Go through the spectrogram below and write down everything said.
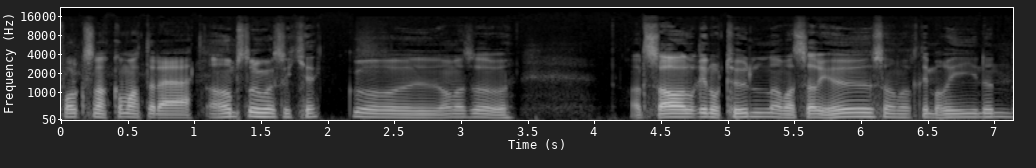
Folk snakker om at det er Armstrong var så kjekk, og han var så... Han sa aldri noe tull, han var seriøs, han var i marinen.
